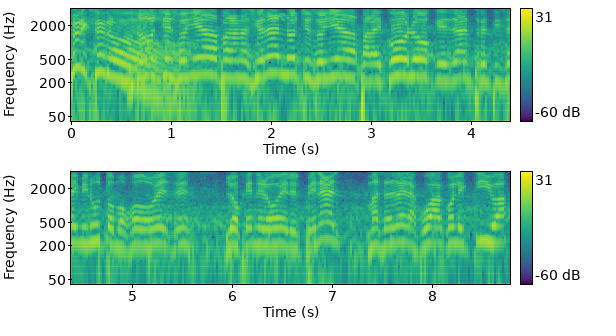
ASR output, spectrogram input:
Félix 0. Noche soñada para Nacional, noche soñada para el Colo, que ya en 36 minutos mojó dos veces, lo generó él el penal, más allá de la jugada colectiva,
